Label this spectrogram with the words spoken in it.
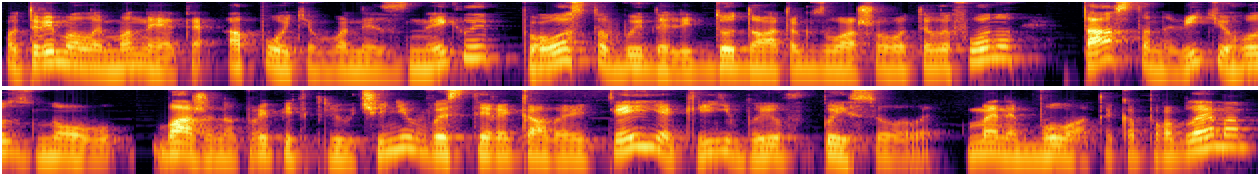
отримали монети, а потім вони зникли, просто видаліть додаток з вашого телефону та встановіть його знову. Бажано при підключенні ввести Recovery Key, який ви вписували. У мене була така проблема,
